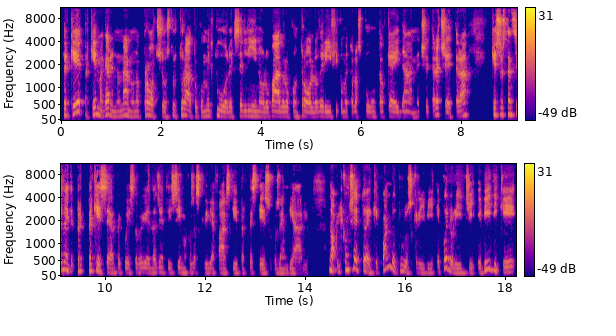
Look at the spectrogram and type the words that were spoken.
Perché? Perché magari non hanno un approccio strutturato come il tuo, l'Excellino, lo vado, lo controllo, verifico, metto la spunta, ok, done, eccetera, eccetera, che sostanzialmente, per, perché serve questo? Perché la gente dice sì, ma cosa scrivi a fare? Scrivi per te stesso, cos'è un diario? No, il concetto è che quando tu lo scrivi e poi lo leggi e vedi che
